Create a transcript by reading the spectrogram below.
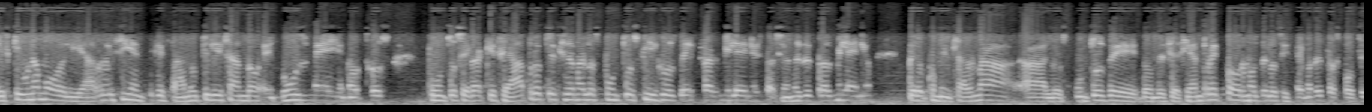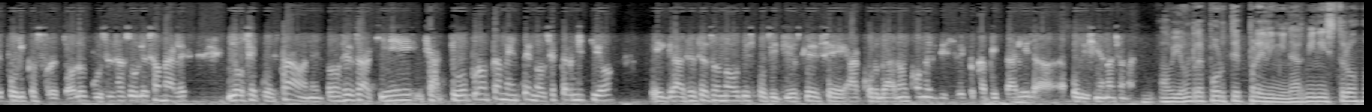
es que una modalidad reciente que estaban utilizando en USME y en otros puntos era que se da protección a los puntos fijos de Transmilenio, estaciones de Transmilenio, pero comenzaron a, los puntos de donde se hacían retornos de los sistemas de transporte público, sobre todo los buses azules zonales, los secuestraban. Entonces aquí se actuó prontamente, no se permitió, eh, gracias a esos nuevos dispositivos que se acordaron con el Distrito Capital y la, Policía Nacional. Había un reporte preliminar, ministro,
